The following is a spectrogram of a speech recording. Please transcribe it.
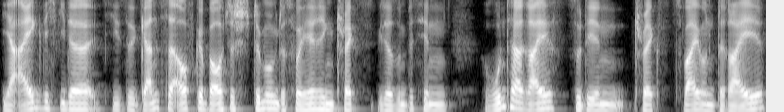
ja eigentlich wieder diese ganze aufgebaute Stimmung des vorherigen Tracks wieder so ein bisschen runterreißt zu den Tracks zwei und drei,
